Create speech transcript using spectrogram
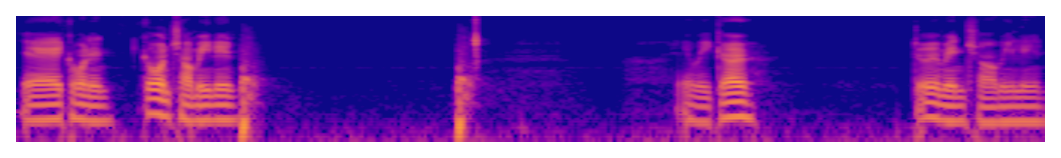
Yeah, go on in. Go on, Charmeleon. Here we go. Do him in, Charmeleon.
